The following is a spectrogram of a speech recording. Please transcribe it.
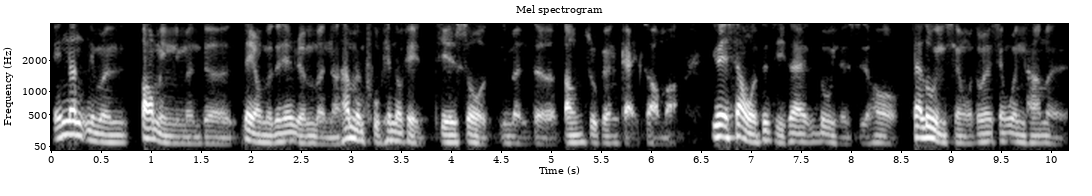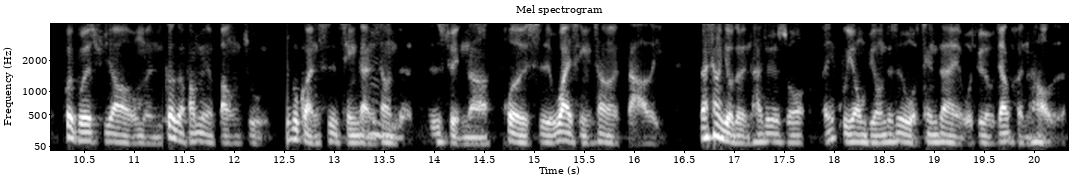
诶，那你们报名你们的内容的这些人们呢？他们普遍都可以接受你们的帮助跟改造吗？因为像我自己在录影的时候，在录影前我都会先问他们会不会需要我们各个方面的帮助，不管是情感上的咨询啊，或者是外形上的打理。那像有的人他就是说，哎，不用不用，就是我现在我觉得我这样很好了。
